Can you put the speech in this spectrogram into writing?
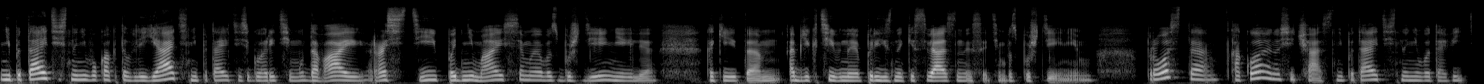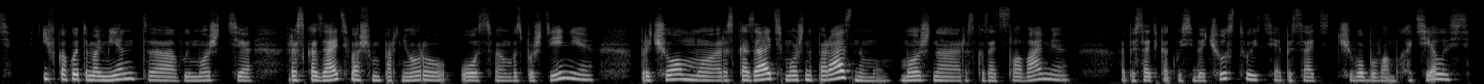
Не пытайтесь на него как-то влиять, не пытайтесь говорить ему «давай, расти, поднимайся, мое возбуждение» или какие-то объективные признаки, связанные с этим возбуждением. Просто какое оно сейчас, не пытайтесь на него давить. И в какой-то момент э, вы можете рассказать вашему партнеру о своем возбуждении. Причем э, рассказать можно по-разному. Можно рассказать словами, описать, как вы себя чувствуете, описать, чего бы вам хотелось.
